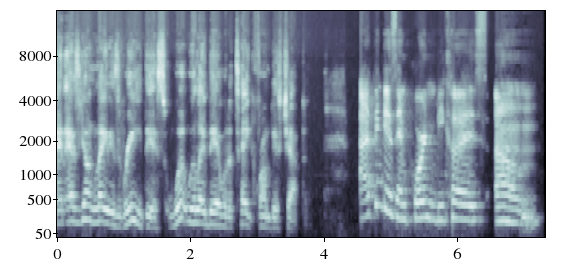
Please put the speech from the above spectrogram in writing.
And as young ladies read this, what will they be able to take from this chapter? I think it's important because um,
